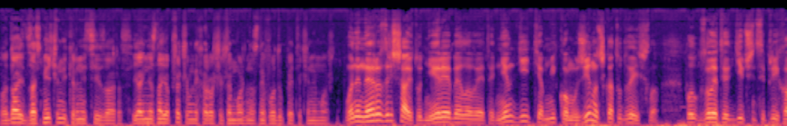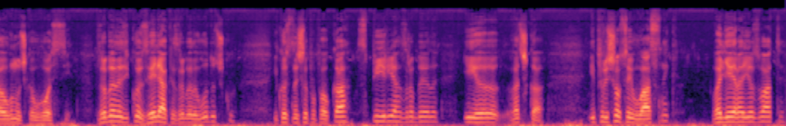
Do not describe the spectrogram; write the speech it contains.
Вода засмічені криниці зараз. Я не знаю, чи вони хороші, чи можна з них воду пити, чи не можна. Вони не розрішають тут ні риби ловити, ні дітям, нікому. Жіночка тут вийшла. Зловити дівчинці приїхала внучка в гості. Зробили якось геляки, зробили вудочку, якось знайшли попавка, з пір'я зробили і е, гачка. І прийшов цей власник, Валєра його звати.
